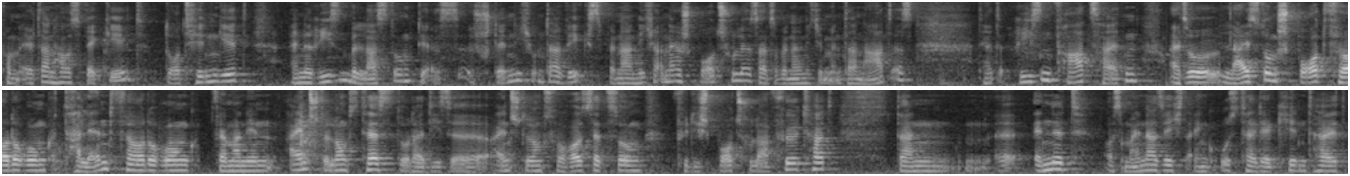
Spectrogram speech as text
vom Elternhaus weggeht, dorthin geht, eine Riesenbelastung. Der ist ständig unterwegs, wenn er nicht an der Sportschule ist, also wenn er nicht im Internat ist. Der hat Riesenfahrzeiten. Also Leistungssportförderung, Talentförderung. Wenn man den Einstellungstest oder diese Einstellungsvoraussetzungen für die Sportschule erfüllt hat, dann äh, endet aus meiner Sicht ein Großteil der Kindheit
